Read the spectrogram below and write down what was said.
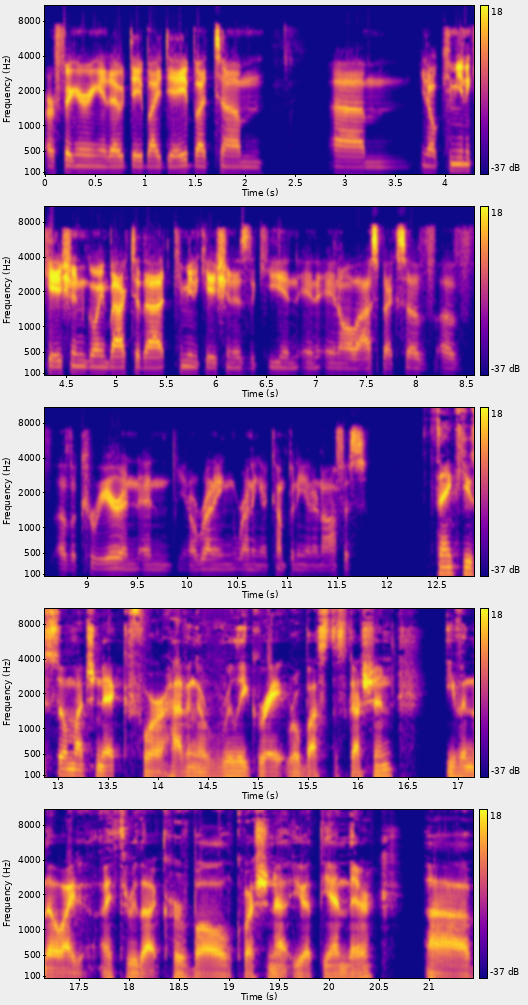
are figuring it out day by day. But um, um, you know, communication. Going back to that, communication is the key in in, in all aspects of, of of a career and and you know running running a company in an office. Thank you so much, Nick, for having a really great, robust discussion. Even though I, I threw that curveball question at you at the end there, uh,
